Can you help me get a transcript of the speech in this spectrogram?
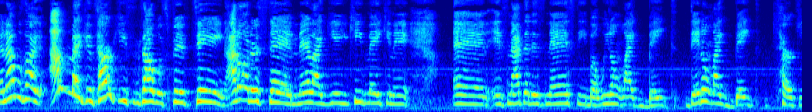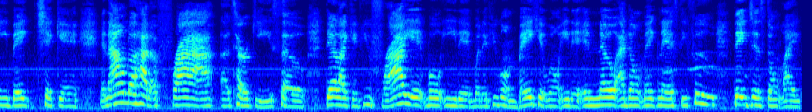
And I was like, I'm making turkey since I was 15. I don't understand. And they're like, yeah, you keep making it. And it's not that it's nasty, but we don't like baked. They don't like baked turkey, baked chicken, and I don't know how to fry a turkey. So they're like, if you fry it, we'll eat it, but if you're gonna bake it, we won't eat it. And no, I don't make nasty food. They just don't like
